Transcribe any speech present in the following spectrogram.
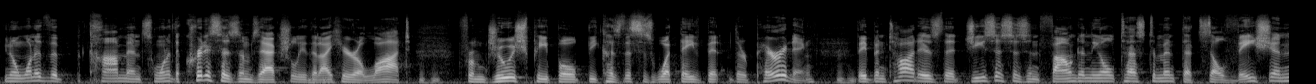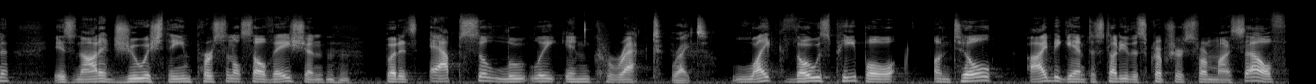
you know one of the comments one of the criticisms actually that i hear a lot Mm-hmm. from jewish people because this is what they've been they're parroting Mm-hmm. they've been taught is that jesus isn't found in the old testament that salvation is not a jewish theme personal salvation Mm-hmm. but it's absolutely incorrect Right. like those people, until I began to study the scriptures for myself,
